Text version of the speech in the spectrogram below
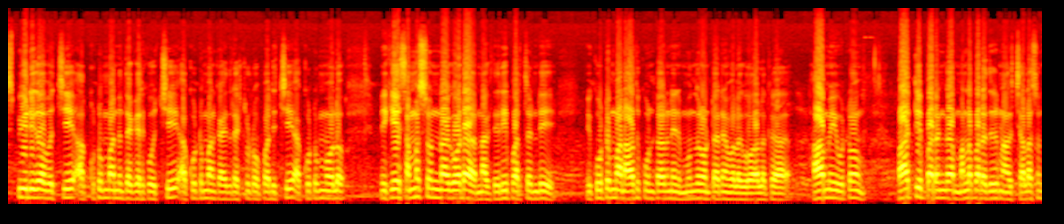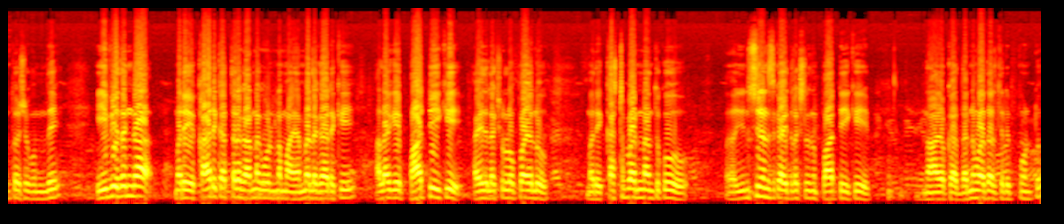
స్పీడ్గా వచ్చి ఆ కుటుంబాన్ని దగ్గరికి వచ్చి ఆ కుటుంబానికి ఐదు లక్షల రూపాయలు ఇచ్చి ఆ కుటుంబంలో మీకు ఏ సమస్య ఉన్నా కూడా నాకు తెలియపరచండి. మీ కుటుంబాన్ని ఆదుకుంటాను నేను ముందు ఉంటానని వాళ్ళకి వాళ్ళకి హామీ ఇవ్వటం పార్టీ పరంగా మల్లపర నాకు చాలా సంతోషంగా ఉంది. ఈ విధంగా మరి కార్యకర్తలకు అండగా ఉన్న మా ఎమ్మెల్యే గారికి అలాగే పార్టీకి ఐదు లక్షల రూపాయలు మరి కష్టపడినందుకు ఇన్సూరెన్స్కి ఐదు లక్షల పార్టీకి నా యొక్క ధన్యవాదాలు తెలుపుకుంటూ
